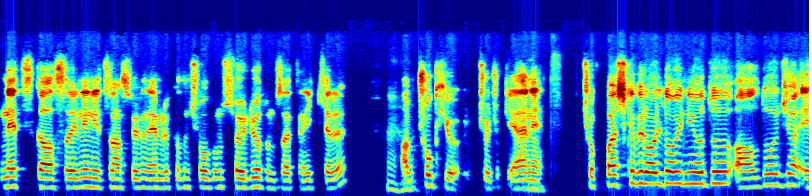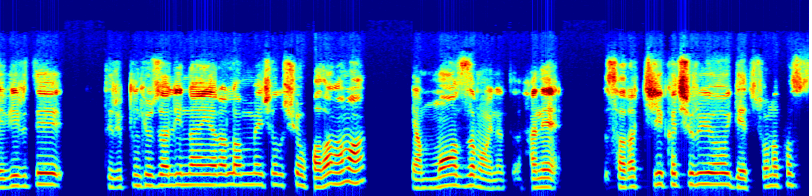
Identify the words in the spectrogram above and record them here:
net Galatasaray'ın en iyi transferinin Emre Kılınç olduğunu söylüyordum zaten ilk kere. Abi çok iyi çocuk yani. Evet. Çok başka bir rolde oynuyordu. Aldı hoca, evirdi. Dribbling özelliğinden yararlanmaya çalışıyor falan ama ya muazzam oynadı. Hani Saratçı'yı kaçırıyor. Getson'a pas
